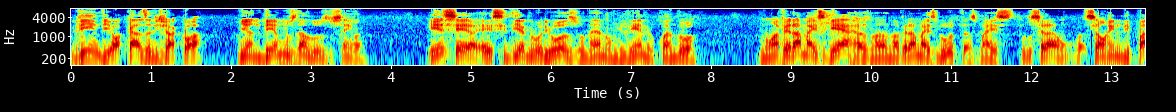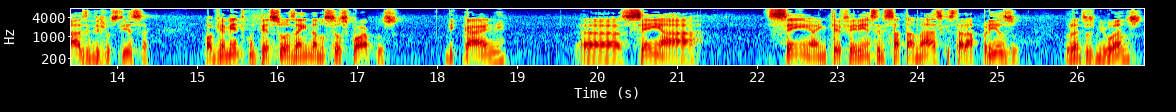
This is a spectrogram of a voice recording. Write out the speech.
Vinde, ó casa de Jacó, e andemos na luz do Senhor. Esse é esse dia glorioso, né, no milênio, quando não haverá mais guerras, não, haverá mais lutas, mas tudo será um, será um reino de paz e de justiça. Obviamente com pessoas ainda nos seus corpos de carne, uh, sem a sem a interferência de Satanás, que estará preso durante os mil anos,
